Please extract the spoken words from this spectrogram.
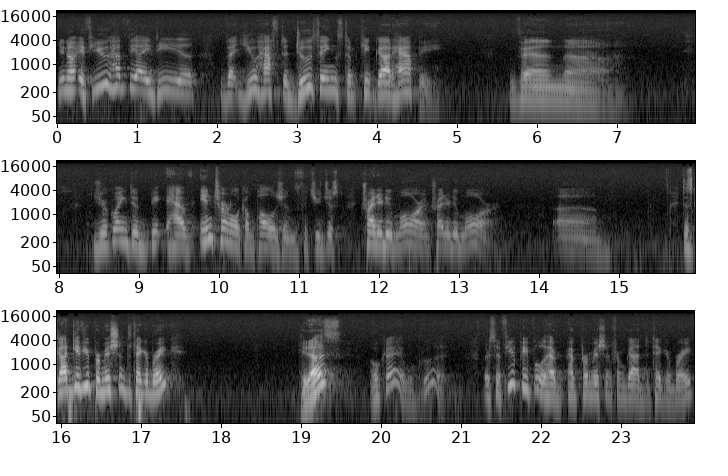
You know, if you have the idea that you have to do things to keep God happy, then uh, you're going to be, have internal compulsions that you just try to do more and try to do more. Um, does God give you permission to take a break? He does? Okay, well, good. There's a few people who have, have permission from God to take a break.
